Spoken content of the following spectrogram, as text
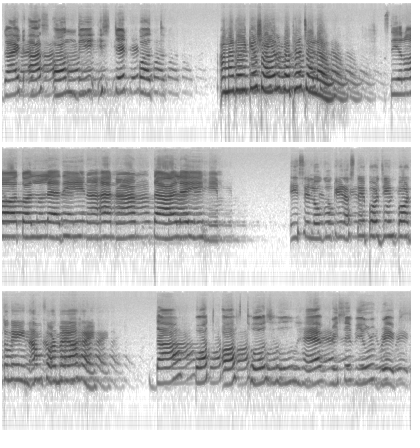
Guide us on the straight path. আমাদেরকে সরল পথে চালাও صراط الذين أنعمت عليهم ऐसे लोगों के रास्ते पर जिन पर तूने इनाम फरमाया है The path of those who have received your grace.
